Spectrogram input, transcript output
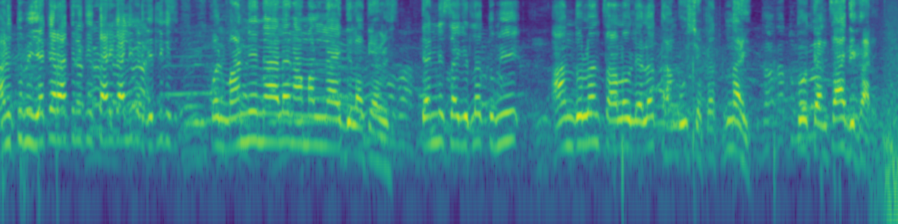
आणि तुम्ही एका रात्री ती तारीख अलीकडे घेतली कशी पण मान्य न्यायालयाने आम्हाला न्याय दिला त्यावेळेस. त्यांनी सांगितलं तुम्ही आंदोलन चालवलेलं थांबवू शकत नाही. तो त्यांचा अधिकार आहे.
